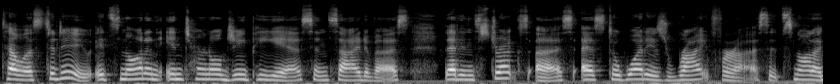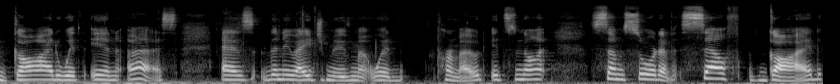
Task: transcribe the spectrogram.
tell us to do. It's not an internal GPS inside of us that instructs us as to what is right for us. It's not a God within us, as the New Age movement would promote. It's not some sort of self God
